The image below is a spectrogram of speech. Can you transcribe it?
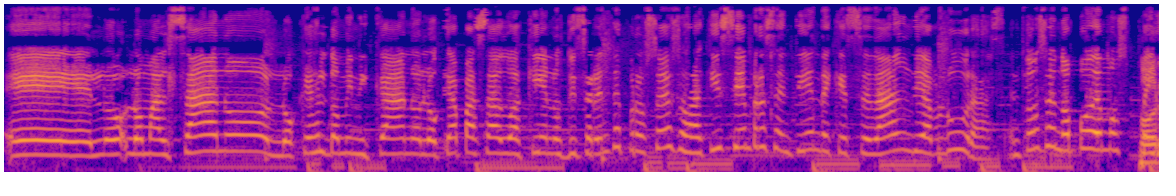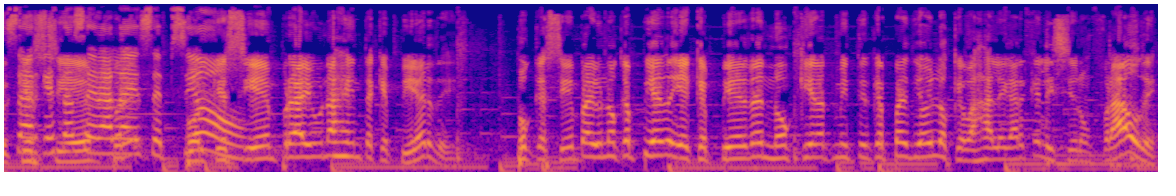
eh, lo, lo, malsano, lo que es el dominicano, lo que ha pasado aquí en los diferentes procesos. Aquí siempre se entiende que se dan diabluras. Entonces no podemos porque pensar que siempre, esta será la excepción. Porque siempre hay una gente que pierde. Porque siempre hay uno que pierde y el que pierde no quiere admitir que perdió y lo que vas a alegar que le hicieron fraude.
